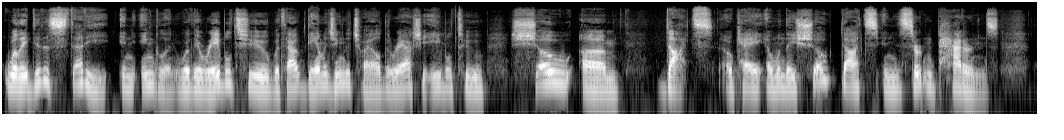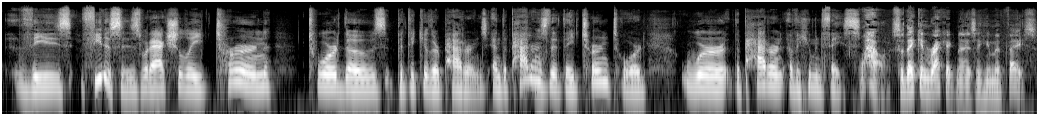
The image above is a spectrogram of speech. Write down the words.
Well, they did a study in England where they were able to, without damaging the child, they were actually able to show um, dots, okay? And when they showed dots in certain patterns, these fetuses would actually turn toward those particular patterns. And the patterns that they turned toward were the pattern of a human face. Wow. So they can recognize a human face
